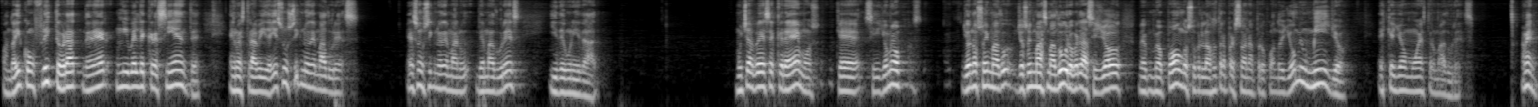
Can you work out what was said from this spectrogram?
Cuando hay conflicto, ¿verdad? Tener un nivel de creciente en nuestra vida. Y es un signo de madurez. Es un signo de madurez y de unidad. Muchas veces creemos que si yo me yo no soy maduro, yo soy más maduro, ¿verdad? Si yo me, opongo sobre las otras personas, pero cuando yo me humillo es que yo muestro madurez. Amén.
